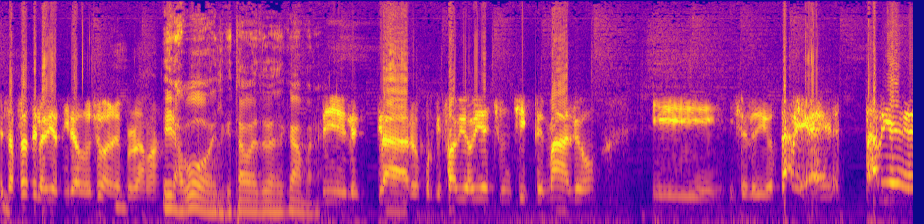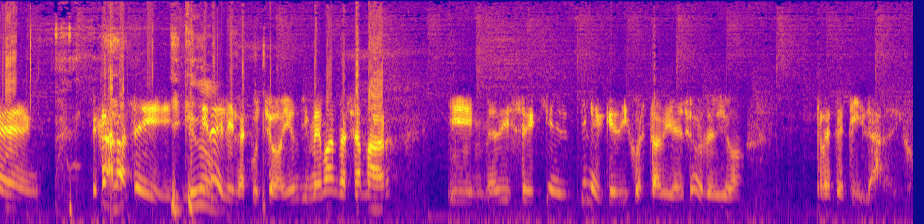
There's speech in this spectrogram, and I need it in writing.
esa frase la había tirado yo en el programa Eras vos el que estaba detrás de cámara. Sí, le- claro, porque Fabio había hecho un chiste malo y, y yo le digo, está bien, está bien, déjalo así. Y quedó. Tinelli la escuchó y un día me manda a llamar y me dice, ¿quién, quién es el que dijo está bien? Yo le digo, repetila, dijo,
